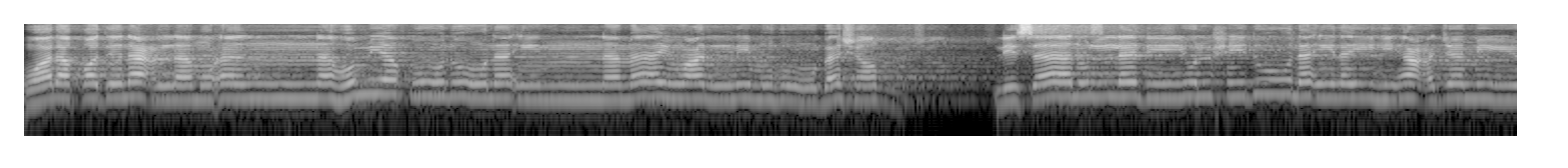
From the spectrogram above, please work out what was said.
ولقد نعلم أنهم يقولون إنما يعلمه بشر. لسان الذي يلحدون إليه أعجمي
